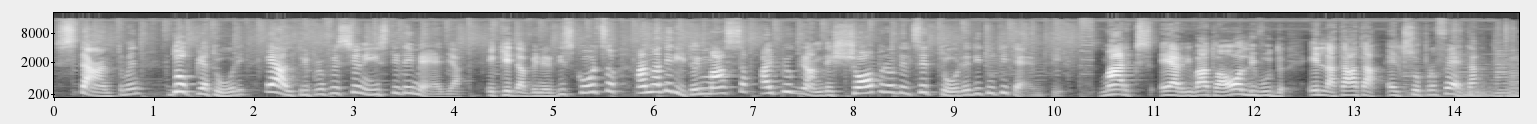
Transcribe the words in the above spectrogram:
stuntman, doppiatori e altri professionisti dei media e che da venerdì scorso hanno aderito in massa al più grande sciopero del settore di tutti i tempi. Marx è arrivato a Hollywood e la Tata è il suo profeta?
